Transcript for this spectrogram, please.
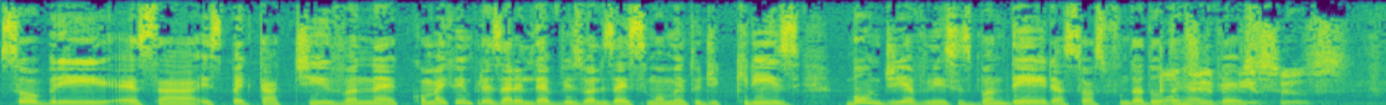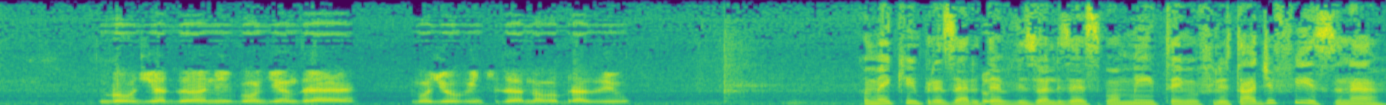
sobre essa expectativa, né? Como é que o empresário ele deve visualizar esse momento de crise? Bom dia, Vinícius Bandeira, sócio fundador Bom da dia, Realvest. Vinícius. Bom dia, Dani. Bom dia, André. Bom dia, ouvinte da Nova Brasil. Como é que o empresário deve visualizar esse momento, hein, meu filho? Tá difícil, né?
